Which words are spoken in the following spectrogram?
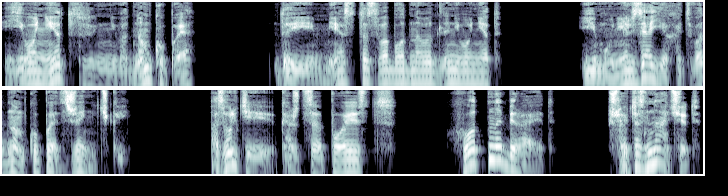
Его нет ни в одном купе. Да и места свободного для него нет. Ему нельзя ехать в одном купе с Женечкой. Позвольте, кажется, поезд ход набирает. Что это значит?»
